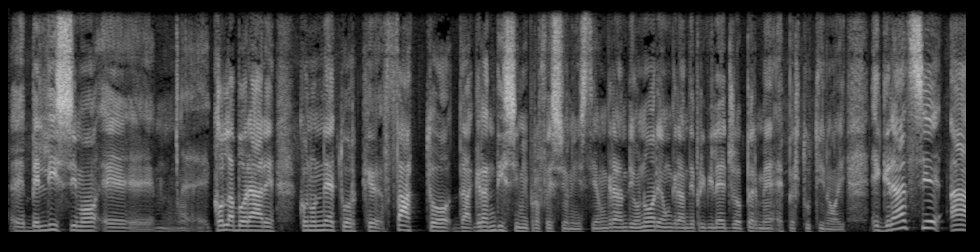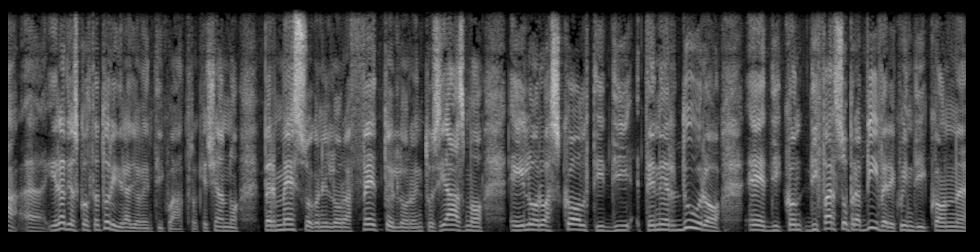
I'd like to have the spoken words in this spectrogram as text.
eh, bellissimo eh, collaborare con un network fatto da grandissimi professionisti, è un grande onore, è un grande privilegio per me e per tutti noi. E grazie ai radioascoltatori di Radio 24 che ci hanno permesso con il loro affetto, il loro entusiasmo e i loro ascolti di tener duro e di, con, di far sopravvivere quindi con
